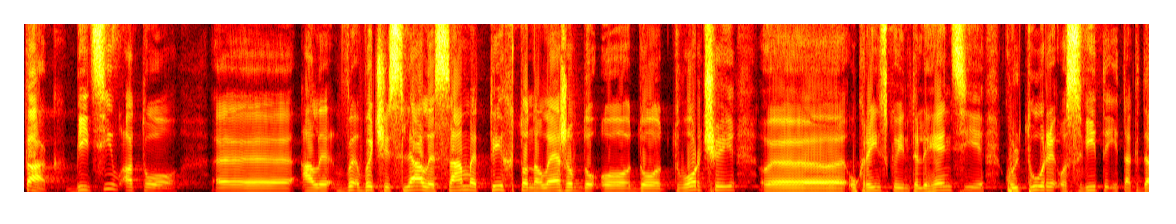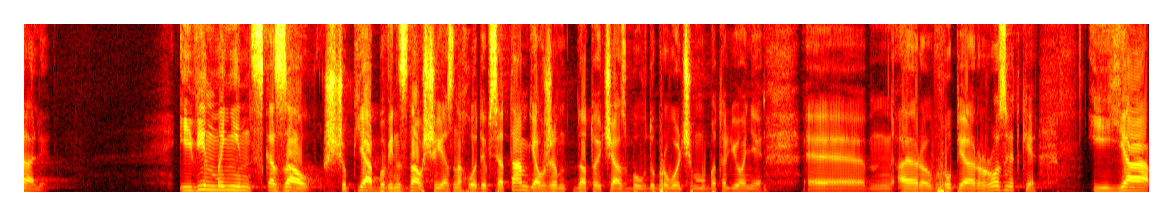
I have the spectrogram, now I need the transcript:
так, бійців АТО, але вичисляли саме тих, хто належав до, до творчої е, української інтелігенції, культури, освіти і так далі. І він мені сказав, щоб я, бо він знав, що я знаходився там. Я вже на той час був в добровольчому батальйоні е, в групі аеророзвідки. І я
